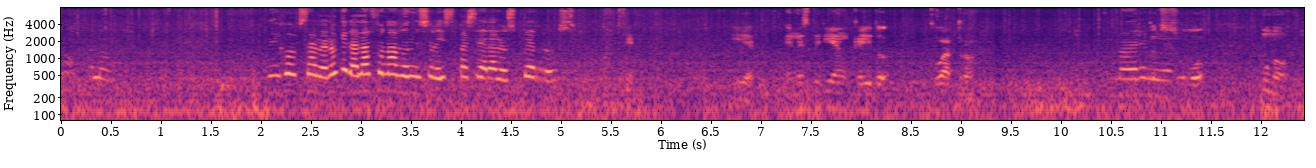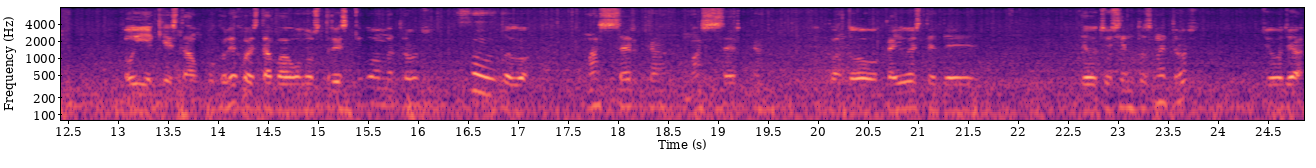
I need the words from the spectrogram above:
No. ¿O no? Me dijo Oksana, ¿no? Que era la zona donde soléis pasear a los perros. Sí. Y en este día han caído cuatro. Madre mía. Entonces hubo uno, oye que está un poco lejos, estaba a unos 3 kilómetros. Mm, Luego, más cerca, más cerca. Y cuando cayó este de, de 800 metros, yo ya,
